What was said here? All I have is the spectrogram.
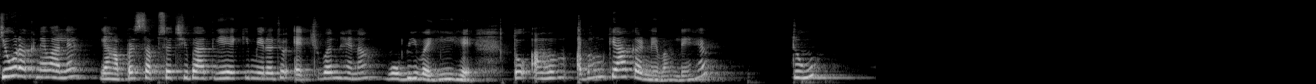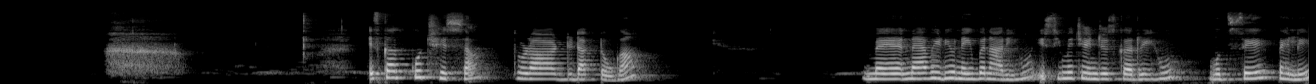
क्यों रखने वाले हैं? यहाँ पर सबसे अच्छी बात यह है कि मेरा जो एच वन है ना, वो भी वही है। तो अब हम अब हम क्या करने वाले हैं? टू इसका कुछ हिस्सा थोड़ा डिडक्ट होगा। मैं नया वीडियो नहीं बना रही हूँ, इसी में चेंजेस कर रही हूँ। मुझसे पहले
